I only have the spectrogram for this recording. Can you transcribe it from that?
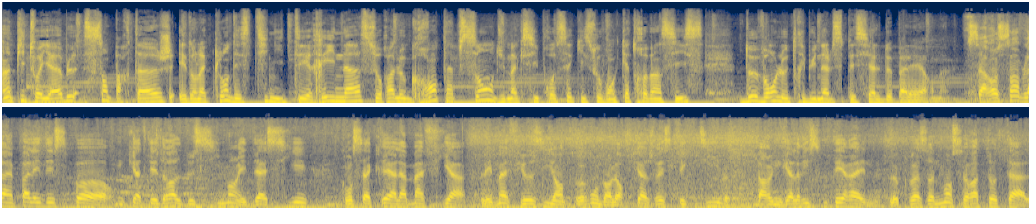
impitoyable, sans partage et dans la clandestinité. Rina sera le grand absent du maxi-procès qui s'ouvre en 86 devant le tribunal spécial de Palerme. Ça ressemble à un palais des sports, une cathédrale de ciment et d'acier consacrée à la mafia. Les mafiosi entreront dans leurs cages respectives par une galerie souterraine. Le cloisonnement sera total.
